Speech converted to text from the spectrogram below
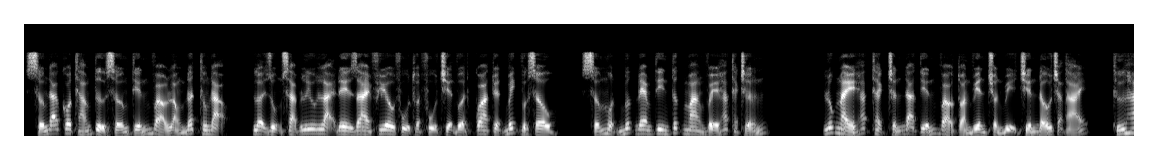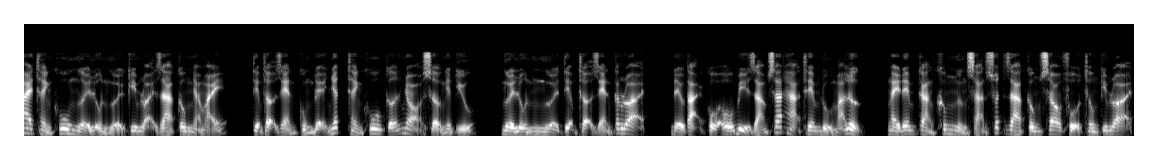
sớm đã có thám tử sớm tiến vào lòng đất thông đạo, lợi dụng sạp lưu lại đê giai phiêu phủ thuật phụ triện vượt qua tuyệt bích vực sâu, sớm một bước đem tin tức mang về hát thạch trấn. Lúc này hát thạch trấn đã tiến vào toàn viên chuẩn bị chiến đấu trạng thái, thứ hai thành khu người lùn người kim loại gia công nhà máy tiệm thợ rèn cùng đệ nhất thành khu cỡ nhỏ sở nghiên cứu, người lùn người tiệm thợ rèn các loại, đều tại cổ ô bị giám sát hạ thêm đủ mã lực, ngày đêm càng không ngừng sản xuất gia công sau phổ thông kim loại,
